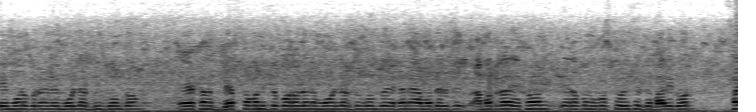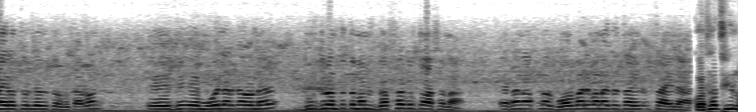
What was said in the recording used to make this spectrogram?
এই মনে করেন এই মহিলার দুর্গন্ধ। এখানে ব্যবসা বাণিজ্য করা যায় না মহিলার দুর্গন্ধ। এখানে আমাদের যে, আমাদের এখন এরকম অবস্থা হয়েছে যে বাড়িঘর ছাইরা চলে যেতে হবে। কারণ এই যে এই মহিলার কারণে দূর দূরান্তে মানুষ ব্যবসা করতে আসে না। এখানে আপনার ঘর বাড়ি বানাইতে চাই না। কথা ছিল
